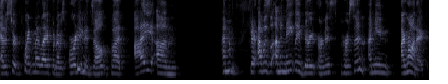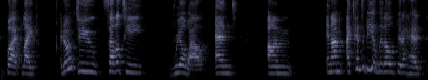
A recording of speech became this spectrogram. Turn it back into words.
at a certain point in my life when I was already an adult, but I um I'm a I was I'm innately a very earnest person. I mean, ironic, but like I don't do subtlety real well, and um and I'm I tend to be a little bit ahead,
